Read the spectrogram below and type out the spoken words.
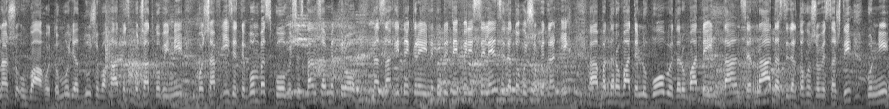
нашу увагу. Тому я дуже багато з початку війни почав їздити в бомбосховище, станція метро на західні країни до дітей переселенців для того, щоб для них подарувати любов, дарувати їм танці, радості, для того, щоб завжди вони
